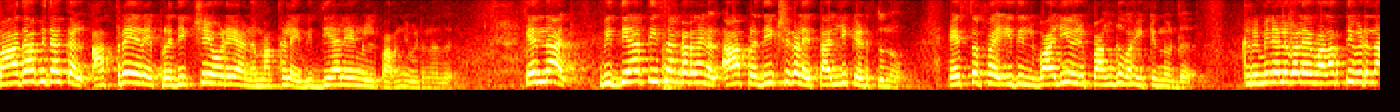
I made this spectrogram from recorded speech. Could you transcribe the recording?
മാതാപിതാക്കൾ അത്രയേറെ പ്രതീക്ഷയോടെയാണ് മക്കളെ വിദ്യാലയങ്ങളിൽ പറഞ്ഞു വിടുന്നത് എന്നാൽ വിദ്യാർത്ഥി സംഘടനകൾ ആ പ്രതീക്ഷകളെ തല്ലിക്കെടുത്തുന്നു. എസ് എഫ് ഐ ഇതിൽ വലിയൊരു പങ്ക് വഹിക്കുന്നുണ്ട്. ക്രിമിനലുകളെ വളർത്തിവിടുന്ന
